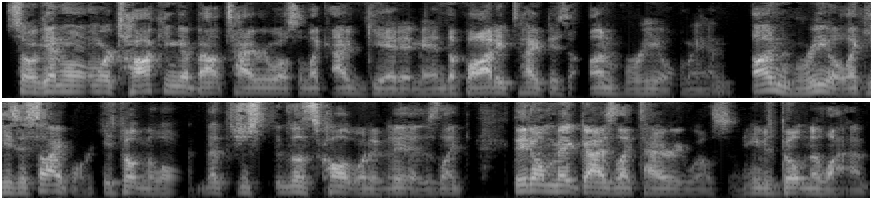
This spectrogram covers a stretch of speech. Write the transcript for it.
So again, when we're talking about Tyree Wilson, like I get it, man. The body type is unreal, man. Unreal. Like he's a cyborg. He's built in a lab. That's just let's call it what it is. Like they don't make guys like Tyree Wilson. He was built in a lab.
